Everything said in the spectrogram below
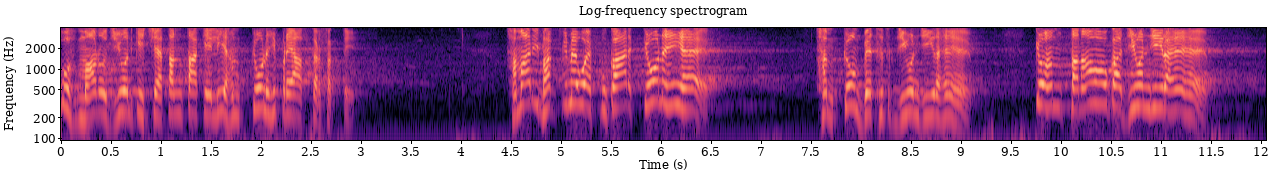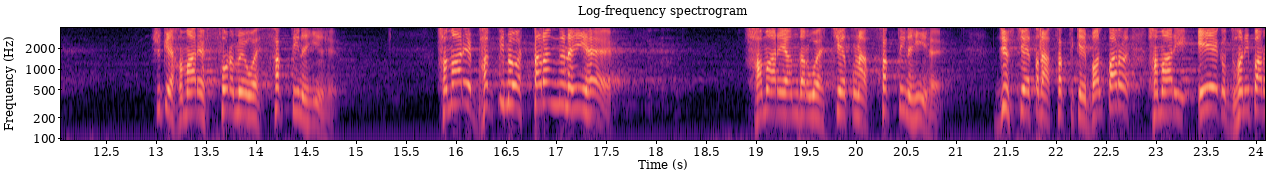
उस मानव जीवन की चैतन्यता के लिए हम क्यों नहीं प्रयास कर सकते? हमारी भक्ति में वह पुकार क्यों नहीं है? हम क्यों व्यथित जीवन जी रहे हैं? क्यों हम तनावों का जीवन जी रहे हैं? क्योंकि हमारे स्वर में वह शक्ति नहीं है। हमारे भक्ति में वह तरंग नहीं है। हमारे अंदर वह चेतना शक्ति नहीं है। जिस चेतना शक्ति के बल पर हमारी एक ध्वनि पर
